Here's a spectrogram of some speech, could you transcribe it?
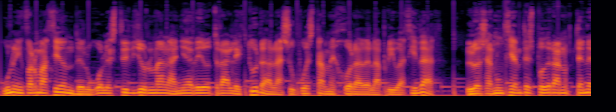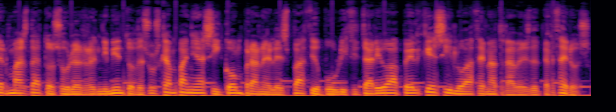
Una información del Wall Street Journal añade otra lectura a la supuesta mejora de la privacidad. Los anunciantes podrán obtener más datos sobre el rendimiento de sus campañas si compran el espacio publicitario Apple que si lo hacen a través de terceros.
